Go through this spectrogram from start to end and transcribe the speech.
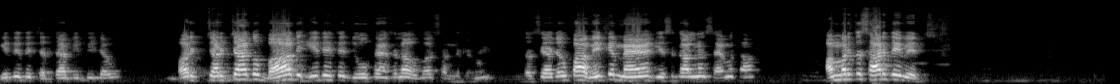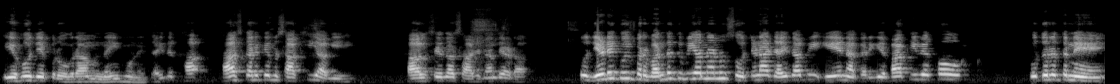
ਇਹਦੇ ਤੇ ਚਰਚਾ ਕੀਤੀ ਜਾਊ। ਔਰ ਚਰਚਾ ਤੋਂ ਬਾਅਦ ਇਹਦੇ ਤੇ ਜੋ ਫੈਸਲਾ ਹੋਊਗਾ ਸੰਗਤ ਨੂੰ ਦੱਸਿਆ ਜਾਊ, ਭਾਵੇਂ ਕਿ ਮੈਂ ਇਸ ਗੱਲ ਨਾਲ ਸਹਿਮਤ ਹਾਂ, ਅੰਮ੍ਰਿਤਸਰ ਦੇ ਵਿੱਚ ਇਹੋ ਜਿਹੇ ਪ੍ਰੋਗਰਾਮ ਨਹੀਂ ਹੋਣੇ ਚਾਹੀਦੇ ਖਾਸ ਕਰਕੇ ਵਿਸਾਖੀ ਆ ਗਈ, ਖਾਲਸੇ ਦਾ ਸਾਜਨਾ ਦਿਹਾੜਾ। ਤੋ ਜਿਹੜੇ ਕੋਈ ਪ੍ਰਬੰਧਕ ਵੀ ਉਹਨਾਂ ਨੂੰ ਸੋਚਣਾ ਚਾਹੀਦਾ ਵੀ ਇਹ ਨਾ ਕਰੀਏ। ਬਾਕੀ ਵੇਖੋ, ਕੁਦਰਤ ਨੇ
